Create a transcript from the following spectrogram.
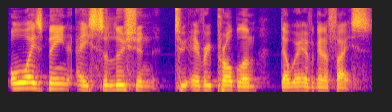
always been a solution to every problem that we're ever going to face.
